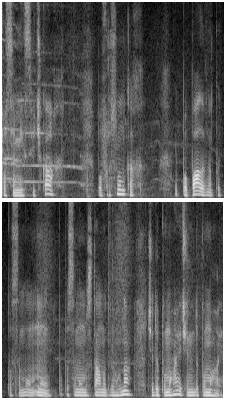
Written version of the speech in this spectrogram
по самих свічках, по форсунках, і по паливну, по, по, самому, ну, по, по самому стану двигуна, чи допомагає, чи не допомагає.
